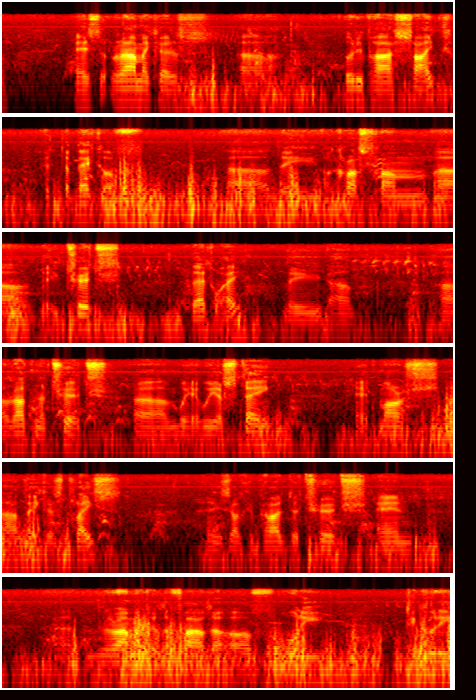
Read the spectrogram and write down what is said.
as Rameka's uh, Urupa site at the back of uh, the across from uh, the church that way the um, uh, Ratna Church um, where we are staying at Morris uh, Baker's place. He's occupied the church and uh, Ramaka, the father of Hori Tikuri,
